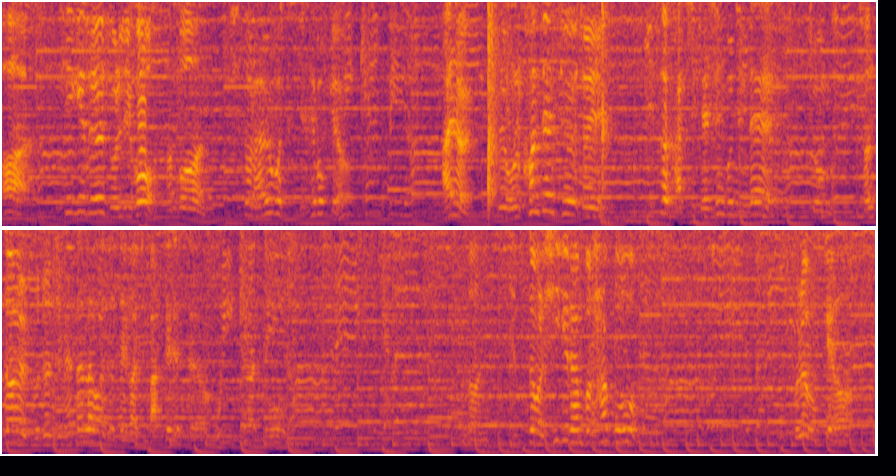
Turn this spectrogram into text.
아 희귀를 돌리고 한번 시도를 해보고 해볼게요. 아니요, 오늘 컨텐츠 저희 있어 같이 계신 분인데 좀 전설 도전 좀 해달라고 해서 제가 지금 맡게 됐어요. 그래가지고 우선 습성을 희기를 한번 하고 돌려볼게요.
